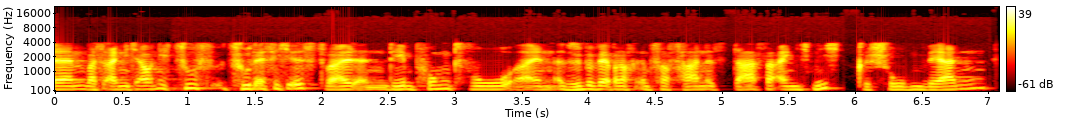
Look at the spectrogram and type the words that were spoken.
ähm, was eigentlich auch nicht zu, zulässig ist, weil in dem Punkt, wo ein Asylbewerber noch im Verfahren ist, darf er eigentlich nicht geschoben werden.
